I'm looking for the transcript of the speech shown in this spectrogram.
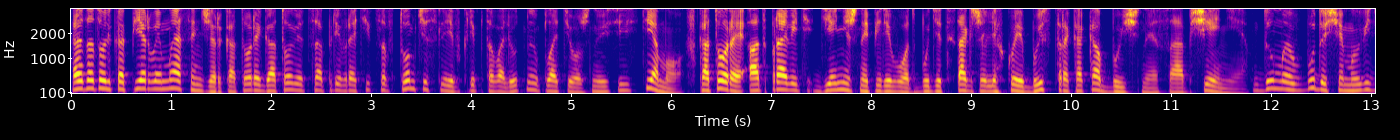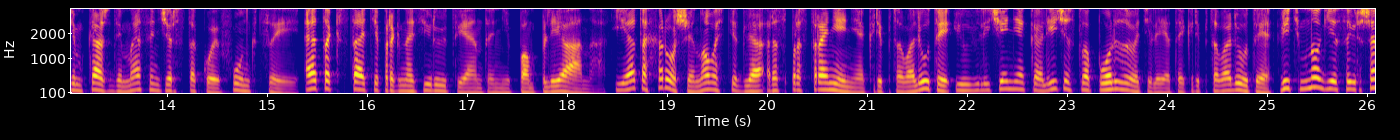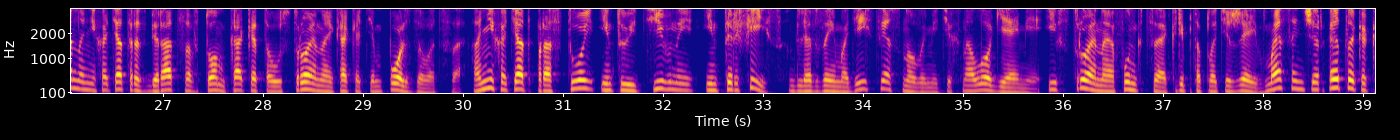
Это только первый мессенджер, который готовится превратиться в том числе и в криптовалютную платежную систему, в которой отправить денежный перевод будет так же легко и быстро, как обычное сообщение. Думаю, в будущем мы увидим каждый мессенджер с такой функцией. Это, кстати, прогнозирует и Антони Помплиана. И это хорошие новости для распространения криптовалюты и увеличения количества пользователей этой криптовалюты. Ведь многие совершенно не хотят разбираться в том, как это устроено и как этим пользоваться. Они хотят простой, интуитивный интерфейс для взаимодействия с новыми технологиями. И встроенная функция криптоплатежей в мессенджер – это как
